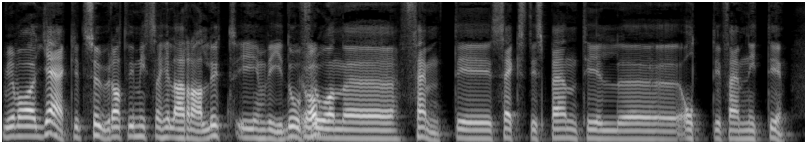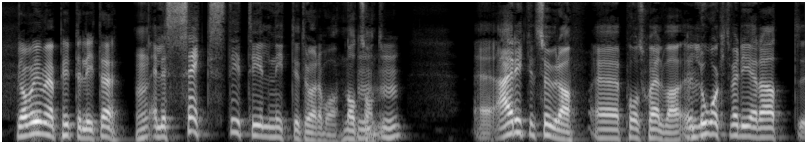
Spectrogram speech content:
Vi var jäkligt sura att vi missade hela rallyt i Inwido Ja. från eh, 50-60 spänn till eh, 85-90. Jag var ju med pyttelite. Mm, eller 60 till 90 tror jag det var, något sånt. Mm. Eh, är riktigt sura eh, på oss själva. Mm. Lågt värderat, eh,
